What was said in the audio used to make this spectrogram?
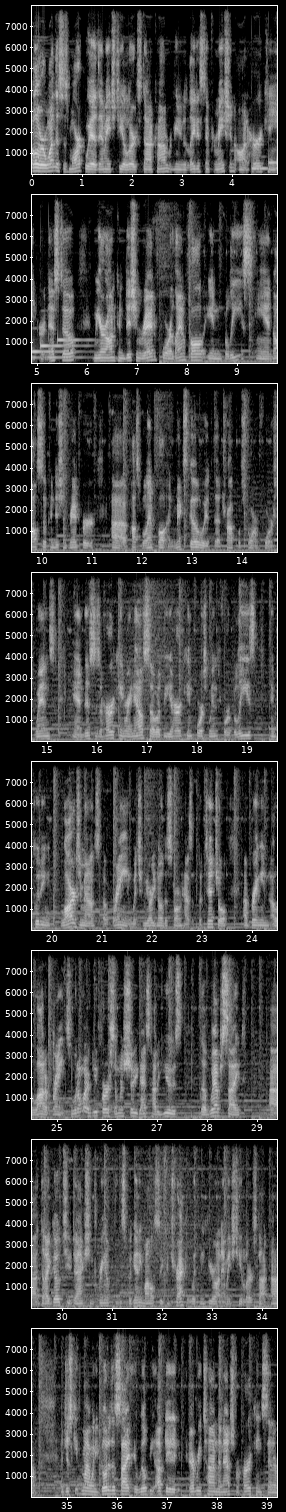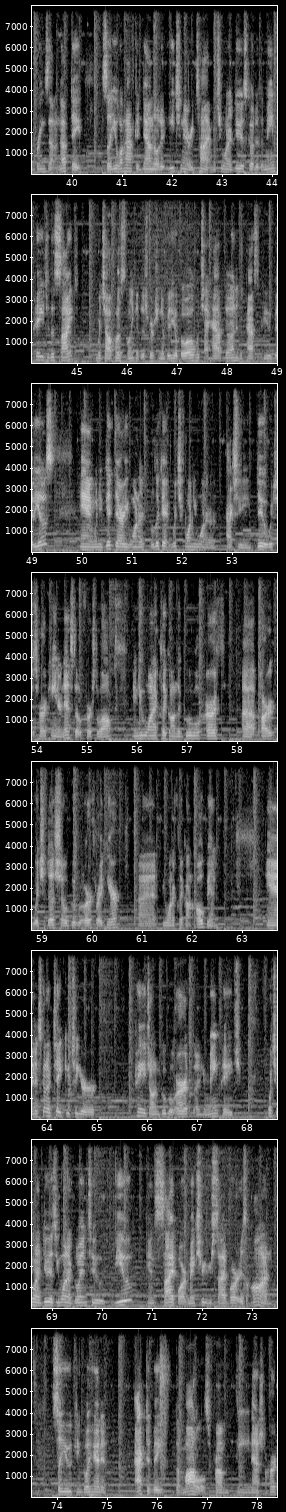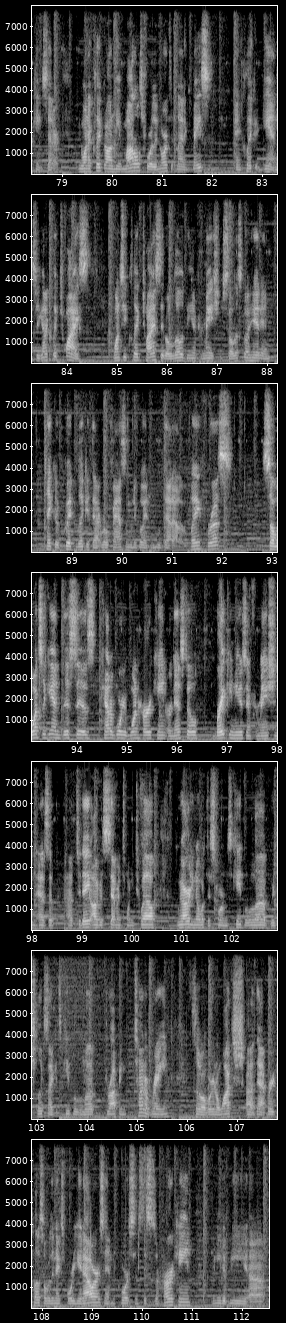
Hello everyone, this is Mark with MHTAlerts.com bringing you the latest information on Hurricane Ernesto. We are on condition red for landfall in Belize and also condition red for uh, possible landfall in Mexico with uh, tropical storm force winds. And this is a hurricane right now, so it'd be a hurricane force winds for Belize, including large amounts of rain, which we already know the storm has a potential of bringing a lot of rain. So what I'm going to do first, I'm going to show you guys how to use the website uh, that I go to to actually bring up the spaghetti model so you can track it with me here on MHTAlerts.com. And just keep in mind when you go to the site, it will be updated every time the National Hurricane Center brings out an update. So you will have to download it each and every time. What you want to do is go to the main page of the site, which I'll post a link in the description of the video below, which I have done in the past few videos. And when you get there, you want to look at which one you want to actually do, which is Hurricane Ernesto, first of all. And you want to click on the Google Earth uh, part, which does show Google Earth right here. And you want to click on Open, and it's going to take you to your page on Google Earth, uh, your main page. What you want to do is you want to go into View and Sidebar. Make sure your sidebar is on, so you can go ahead and activate the models from the National Hurricane Center. You want to click on the models for the North Atlantic Basin and click again. So you got to click twice once you click twice, it'll load the information. So let's go ahead and take a quick look at that real fast. I'm going to go ahead and move that out of the way for us. So once again, this is Category 1 Hurricane Ernesto. Breaking news information as of uh, today, August 7, 2012. We already know what the storm is capable of, which looks like it's capable of dropping a ton of rain. So we're going to watch uh, that very close over the next 48 hours. And of course, since this is a hurricane, we need to be uh,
